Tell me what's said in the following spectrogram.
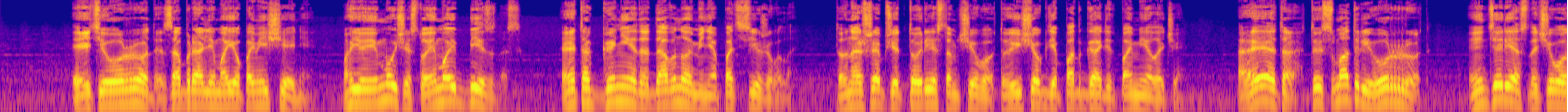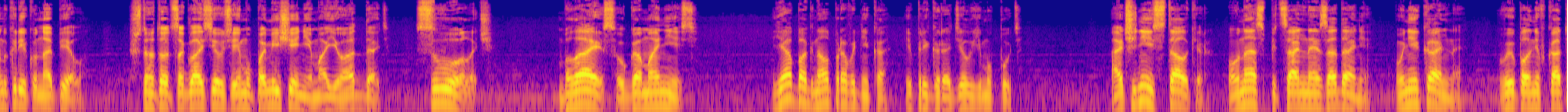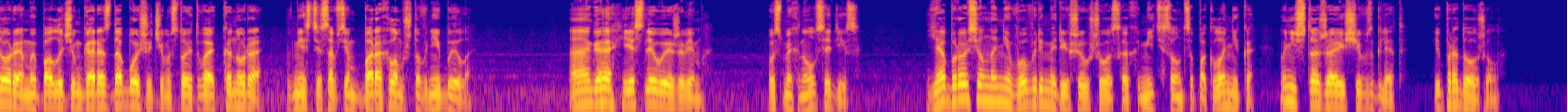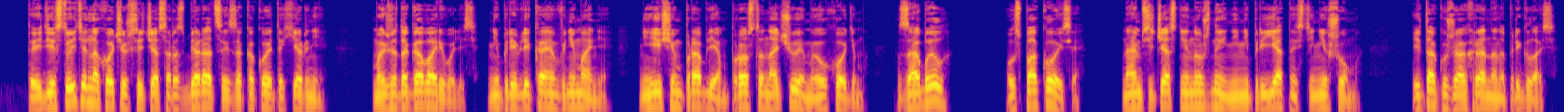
«Эти уроды забрали мое помещение, мое имущество и мой бизнес. Эта гнида давно меня подсиживала. То нашепчет туристам чего, то еще где подгадит по мелочи. А это, ты смотри, урод, Интересно, чего он крику напел? Что тот согласился ему помещение мое отдать? Сволочь! Блайс, угомонись. Я обогнал проводника и преградил ему путь. «Очнись, сталкер! У нас специальное задание, уникальное, выполнив которое мы получим гораздо больше, чем стоит твоя конура, вместе со всем барахлом, что в ней было». «Ага, если выживем», — усмехнулся Дис. Я бросил на него вовремя решившего схохмить солнцепоклонника уничтожающий взгляд и продолжил. «Ты действительно хочешь сейчас разбираться из-за какой-то херни? Мы же договаривались, не привлекаем внимания, не ищем проблем, просто ночуем и уходим. Забыл? Успокойся. Нам сейчас не нужны ни неприятности, ни шум. И так уже охрана напряглась».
